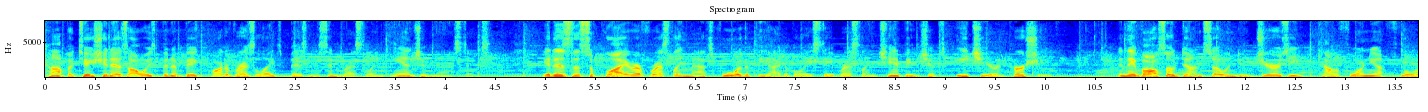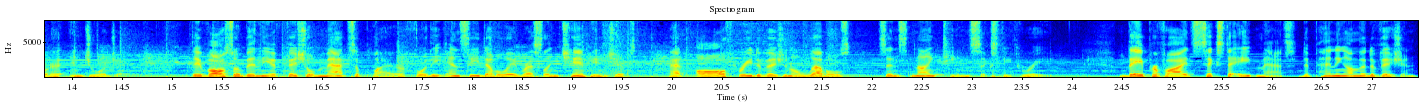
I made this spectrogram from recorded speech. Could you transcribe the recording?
Competition has always been a big part of Resilite's business in wrestling and gymnastics. It is the supplier of wrestling mats for the PIAA State Wrestling Championships each year in Hershey, and they've also done so in New Jersey, California, Florida, and Georgia. They've also been the official mat supplier for the NCAA Wrestling Championships at all three divisional levels since 1963. They provide six to eight mats, depending on the division,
